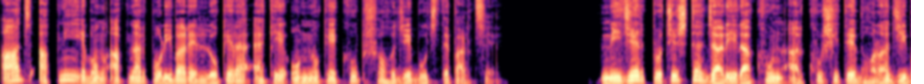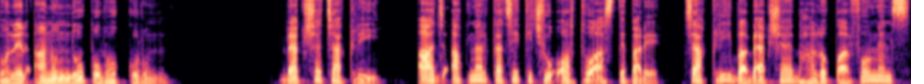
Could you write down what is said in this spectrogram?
আজ আপনি এবং আপনার পরিবারের লোকেরা একে অন্যকে খুব সহজে বুঝতে পারছে। নিজের প্রচেষ্টা জারি রাখুন আর খুশিতে ভরা জীবনের আনন্দ উপভোগ করুন। ব্যবসা চাকরি, আজ আপনার কাছে কিছু অর্থ আসতে পারে। চাকরি বা ব্যবসায় ভালো পারফরম্যান্স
